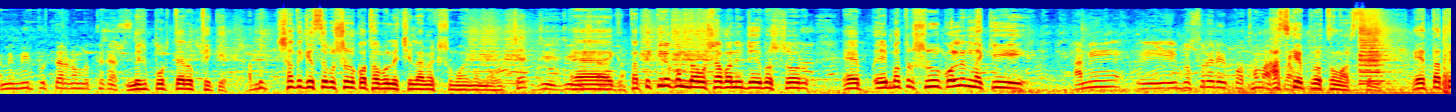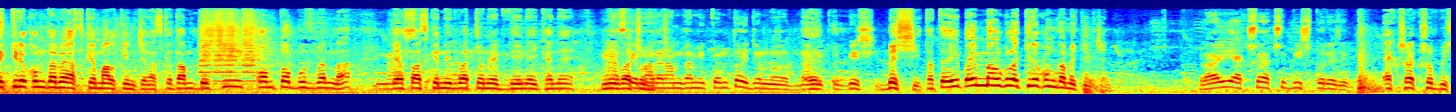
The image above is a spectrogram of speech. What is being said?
আমি মিরপুর তেরো নম্বর থেকে আসছি। মিরপুর তেরো থেকে। আপনার সাথে গেছে বছর কথা বলেছিলাম এক সময় মনে হচ্ছে। জি, জি, তাতে কীরকম ব্যবসা বাণিজ্য এই বছর? এ, এইমাত্র শুরু করলেন নাকি আমি এই এই বছরের এই প্রথম আজকে প্রথম আসছেন? এ তাতে কীরকম দামে আজকে মাল কিনছেন? আজকে দাম বেশি কম তো বুঝবেন না। যেহেতু আজকে নির্বাচনের দিন এইখানে নির্বাচন মালের আমদামি কম তো এই জন্য দাম একটু বেশি। বেশি। তাতে এই এই মালগুলো কীরকম দামে কিনছেন? প্রায় একশো একশো বিশ পড়ে যাবে। একশো একশো বিশ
